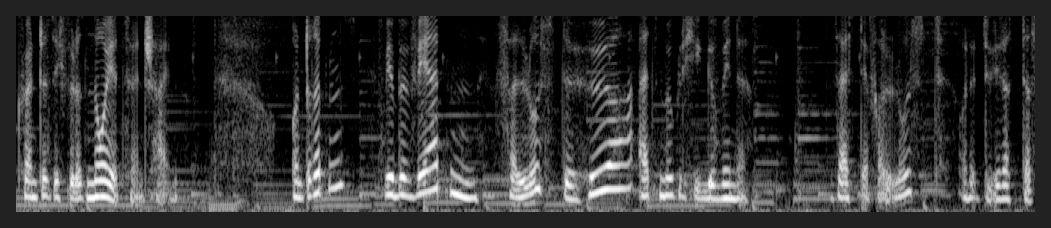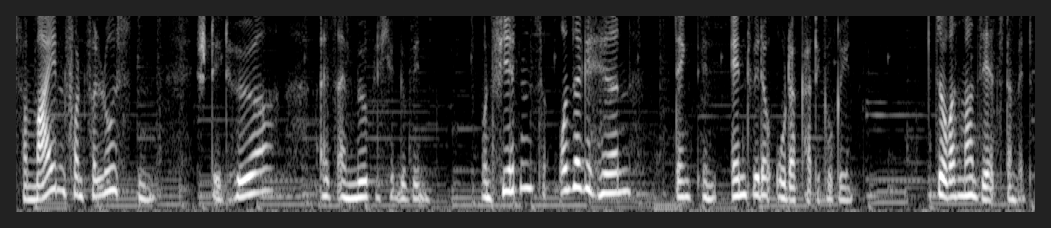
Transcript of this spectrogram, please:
könnte, sich für das Neue zu entscheiden. Und drittens, wir bewerten Verluste höher als mögliche Gewinne. Das heißt, der Verlust oder das Vermeiden von Verlusten steht höher als ein möglicher Gewinn. Und viertens, unser Gehirn denkt in Entweder-Oder-Kategorien. So, was machen Sie jetzt damit?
